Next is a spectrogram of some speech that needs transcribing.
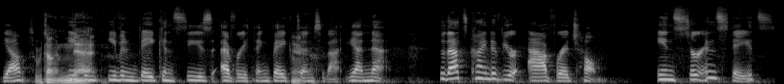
Yep. So we're talking net. even even vacancies, everything baked into that. Yeah, net. So that's kind of your average home. In certain states,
